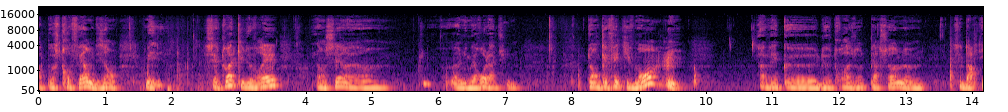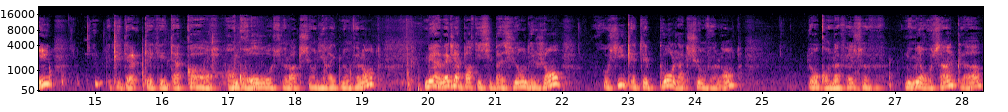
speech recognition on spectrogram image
apostrophé en me disant Mais c'est toi qui devrais lancer un, numéro là-dessus. Donc, effectivement, avec euh, deux, trois autres personnes c'est parti, qui était, d'accord en gros sur l'action directe non violente, mais avec la participation des gens aussi qui étaient pour l'action violente. Donc on a fait ce numéro 5 là,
